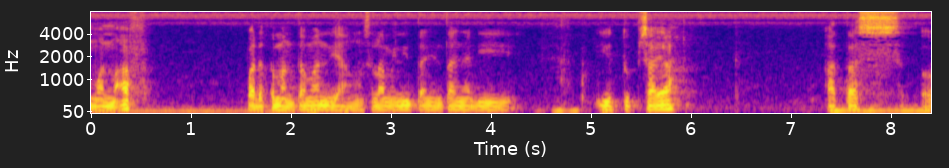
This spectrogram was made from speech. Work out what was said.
mohon maaf pada teman-teman yang selama ini tanya-tanya di YouTube saya atas e,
